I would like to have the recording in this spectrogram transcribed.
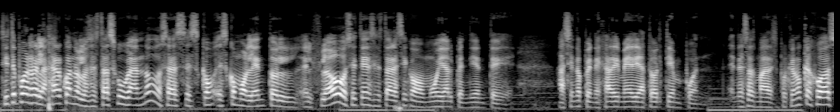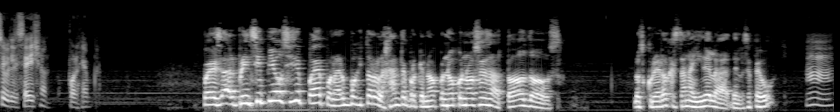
sí te puedes relajar cuando los estás jugando, o sea, es, es, como, es como lento el, el flow o sí tienes que estar así como muy al pendiente haciendo pendejada y media todo el tiempo en, en esas madres, porque nunca he jugado Civilization, por ejemplo. Pues al principio sí se puede poner un poquito relajante porque no, no conoces a todos los, los culeros que están ahí de la, del CPU. Mm,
